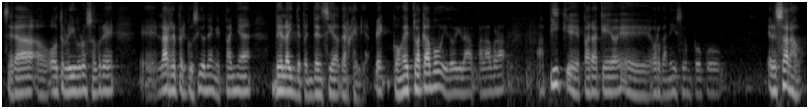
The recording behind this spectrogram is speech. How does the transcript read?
será otro libro sobre eh, las repercusiones en España de la independencia de Argelia. Bien, con esto acabo y doy la palabra a Pique para que eh, organice un poco el sarao.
